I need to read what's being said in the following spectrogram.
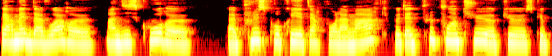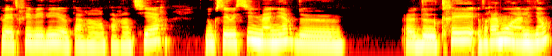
permettre d'avoir un discours bah, plus propriétaire pour la marque, peut-être plus pointu que ce que peut être révélé par un par un tiers. Donc c'est aussi une manière de de créer vraiment un lien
